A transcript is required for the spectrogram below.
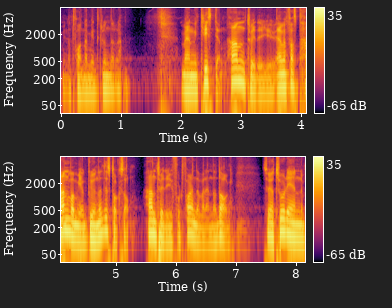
mina två andra medgrundare. Men Christian, han tradade ju, även fast han var med och grundade Stockholm, han tradade ju fortfarande varenda dag. Så jag tror det är en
